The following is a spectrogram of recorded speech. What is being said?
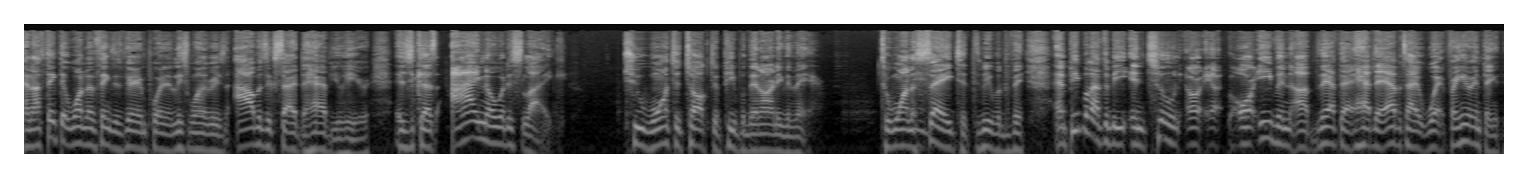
And i think that one of the things that's very important at least one of the reasons i was excited to have you here is because i know what it's like to want to talk to people that aren't even there to want to say to, to people to think, and people have to be in tune, or or even uh, they have to have their appetite whet for hearing things.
